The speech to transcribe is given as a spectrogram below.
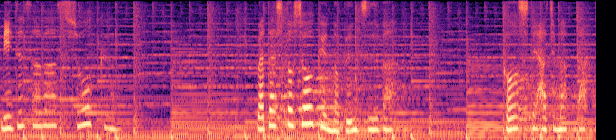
水沢翔くん。私と翔くんの文通はこうして始まった。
